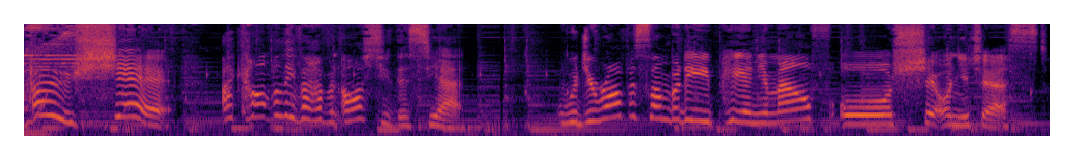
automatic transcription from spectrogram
Oh shit! I can't believe I haven't asked you this yet. Would you rather somebody pee in your mouth or shit on your chest?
